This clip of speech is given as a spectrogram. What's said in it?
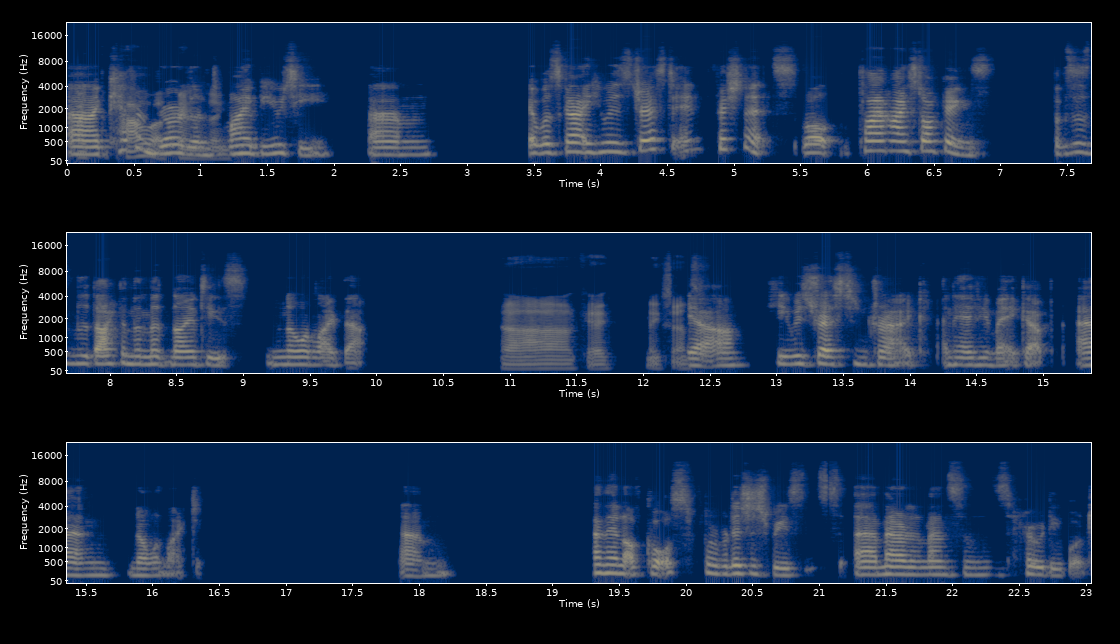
Like Uh, the Kevin power kind of Rowland, thing. My Beauty. Um, it was guy he was dressed in fishnets, well, thigh-high stockings, but this is the back in the mid-90s. No one liked that. Ah, okay. Makes sense. Yeah, he was dressed in drag and heavy makeup, and no one liked it. Um and then, of course, for religious reasons, uh, Marilyn Manson's Holywood.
